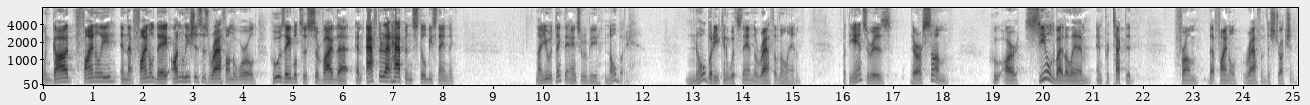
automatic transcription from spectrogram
when God finally, in that final day, unleashes his wrath on the world, who is able to survive that and after that happens, still be standing? Now, you would think the answer would be nobody. Nobody can withstand the wrath of the Lamb. But the answer is there are some who are sealed by the Lamb and protected from that final wrath of destruction.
